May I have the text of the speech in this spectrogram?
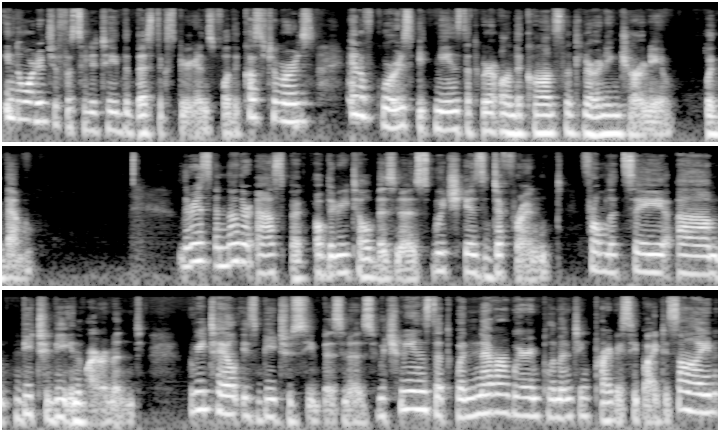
in order to facilitate the best experience for the customers. And of course, it means that we're on the constant learning journey with them. There is another aspect of the retail business which is different from, let's say, um, B2B environment retail is B2C business, which means that whenever we're implementing privacy by design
